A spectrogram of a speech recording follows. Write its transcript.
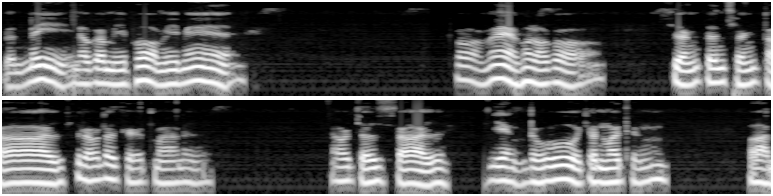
เป็นหนี้เราก็มีพ่อมีแม่พ่อแม่ของเราก็เสียงเป็นเสียงตายที่เราได้เกิดมาเนี่ยเอาใจใส่เยี่ยงดูจนมาถึงป่าน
